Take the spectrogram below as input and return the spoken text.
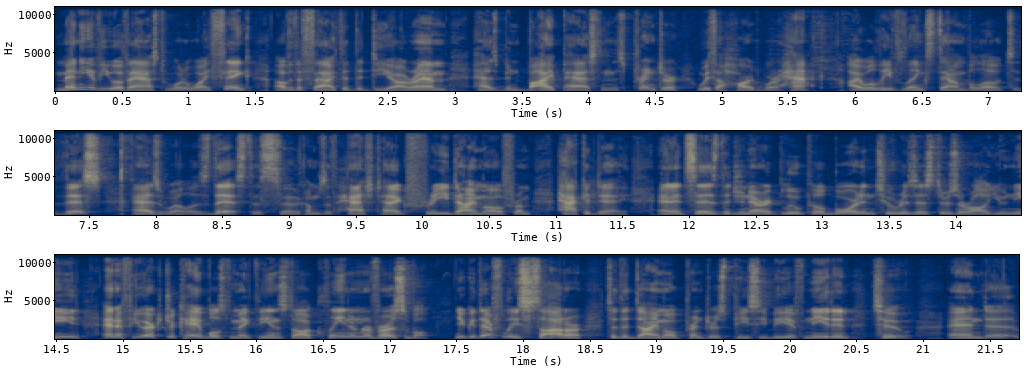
many of you have asked what do I think of the fact that the DRM has been bypassed in this printer with a hardware hack. I will leave links down below to this as well as this. This uh, comes with hashtag free Dymo from Hackaday. And it says the generic blue pill board and two resistors are all you need and a few extra cables to make the install clean and reversible. You could definitely solder to the Dymo printer's PCB if needed too. And uh,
